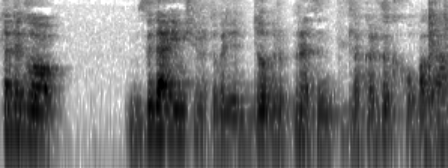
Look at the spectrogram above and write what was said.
Dlatego wydaje mi się, że to będzie dobry prezent dla każdego chłopaka.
